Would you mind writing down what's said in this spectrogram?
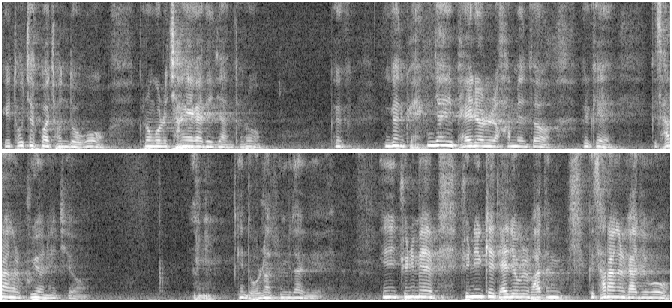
그 토착화 전도고 그런 걸로 장애가 되지 않도록 그, 그러니까 굉장히 배려를 하면서 그렇게 그 사랑을 구현했지요. 놀랍습니다, 그게. 주님의 주님께 대접을 받은 그 사랑을 가지고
